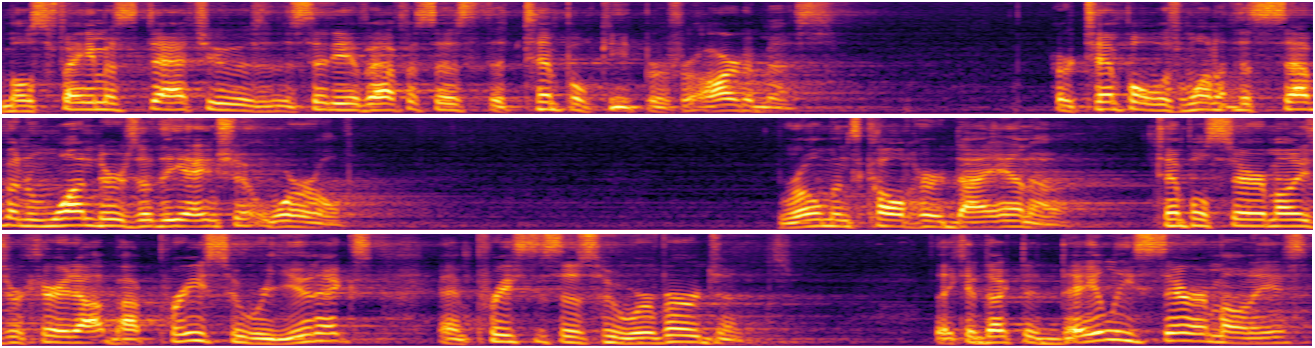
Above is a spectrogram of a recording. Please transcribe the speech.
most famous statue is in the city of Ephesus, the temple keeper for Artemis. Her temple was one of the seven wonders of the ancient world. Romans called her Diana. Temple ceremonies were carried out by priests who were eunuchs and priestesses who were virgins. They conducted daily ceremonies,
